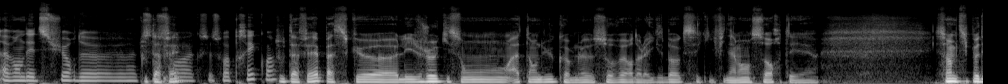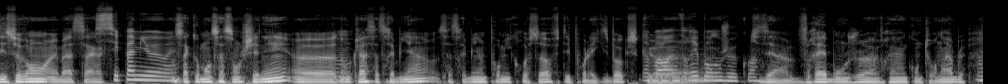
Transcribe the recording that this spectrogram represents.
avant d'être- sûr de que, Tout ce à fait. Soit, que ce soit prêt quoi. Tout à fait, parce que euh, les jeux qui sont attendus comme le sauveur de la Xbox et qui finalement sortent et euh, sont un petit peu décevants, et ben ça C'est pas mieux ouais. Ça commence à s'enchaîner, euh, Mhm. donc là, ça serait bien, ça serait bien pour Microsoft et pour la Xbox que d'avoir un vrai bon jeu quoi. qu'ils aient un vrai bon jeu, un vrai incontournable. Mhm.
